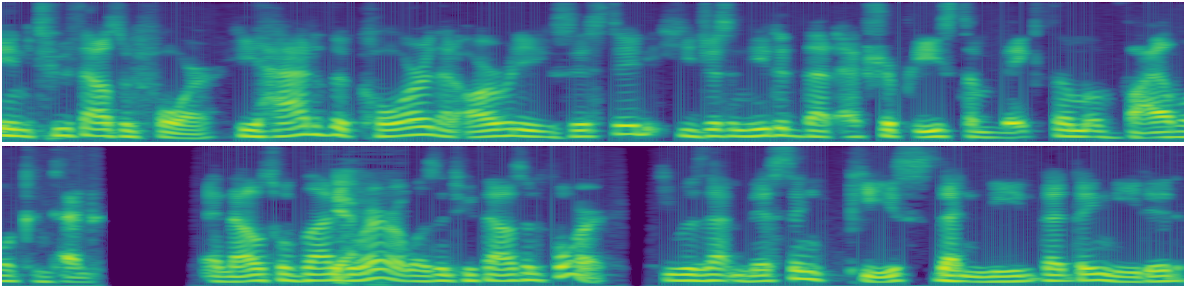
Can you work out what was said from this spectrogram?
in 2004. He had the core that already existed. He just needed that extra piece to make them a viable contender. And that was what Vlad Yeah. Guerrero was in 2004. He was that missing piece that need that they needed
